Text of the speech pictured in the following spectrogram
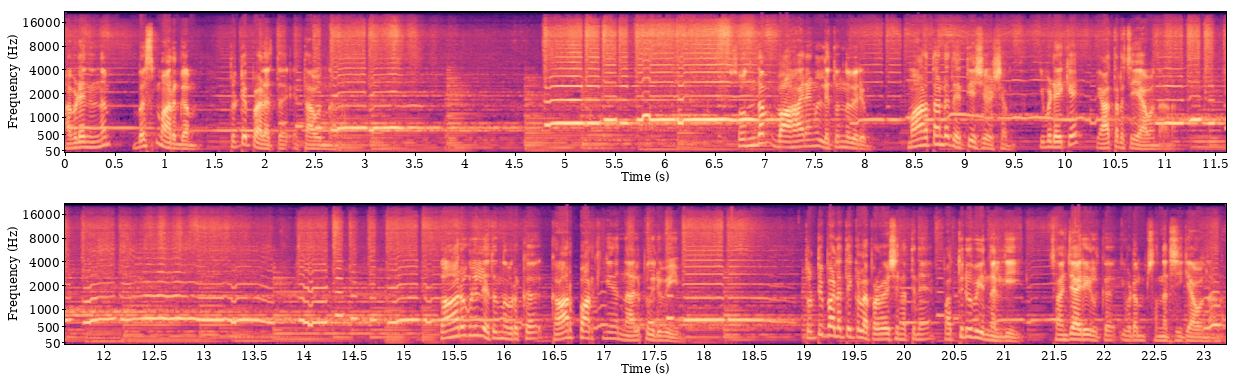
അവിടെ നിന്നും ബസ് മാർഗം തൊട്ടിപ്പാലത്ത് എത്താവുന്നതാണ്. സ്വന്തം വാഹനങ്ങളിൽ എത്തുന്നവരും മാർത്താണ്ഡത്തെത്തിയ ശേഷം ഇവിടേക്ക് യാത്ര ചെയ്യാവുന്നതാണ്. കാറുകളിൽ എത്തുന്നവർക്ക് കാർ പാർക്കിങ്ങിന് നാൽപ്പത് രൂപയും തൊട്ടിപ്പാലത്തേക്കുള്ള പ്രവേശനത്തിന് പത്ത് രൂപയും നൽകി സഞ്ചാരികൾക്ക് ഇവിടം സന്ദർശിക്കാവുന്നതാണ്.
